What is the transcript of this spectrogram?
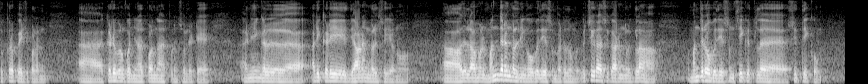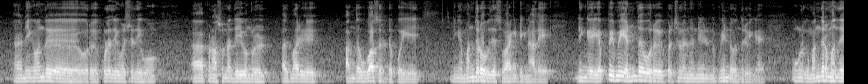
சுக்கிர பயிற்சி பலன் ஆஹ், கெடுபலன் கொஞ்சம் நற்பலன் தான் ஏற்படும் சொல்லிட்டு நீங்கள் அடிக்கடி தியானங்கள் செய்யணும். அது இல்லாமல் மந்திரங்கள் நீங்கள் உபதேசம் பெறது ரொம்ப விச்சிகராசிக்காரங்களுக்கெல்லாம் மந்திர உபதேசம் சீக்கிரத்தில் சித்திக்கும். நீங்கள் வந்து ஒரு குலதெய்வம் இஷ்ட தெய்வம் இப்போ நான் சொன்ன தெய்வங்கள் அது மாதிரி அந்த உபாசர்கிட்ட போய் நீங்கள் மந்திர உபதேசம் வாங்கிட்டிங்கனாலே நீங்கள் எப்பயுமே எந்த ஒரு பிரச்சனையிலேருந்து மீண்டு வந்துடுவீங்க உங்களுக்கு மந்திரம் வந்து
